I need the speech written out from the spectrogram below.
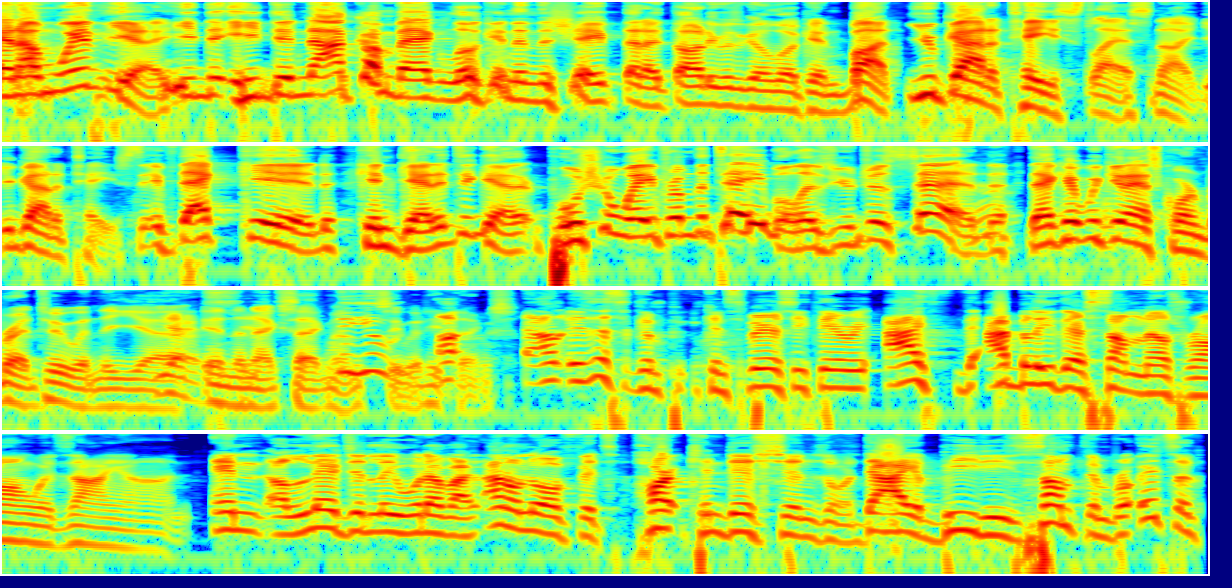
And I'm with you. He d- he did not come back looking in the shape that I thought he was going to look in. But you got a taste last night. You got a taste. If that kid can get it together, push away from the table, as you just said, that kid, we can ask Cornbread too in the uh, Yes, in the yes. next segment. You- see what he uh, thinks. uh, is this a con- conspiracy theory? I I believe there's something else wrong with Zion, and allegedly, whatever. I, I don't know if it's heart conditions or diabetes, something, bro. It's a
